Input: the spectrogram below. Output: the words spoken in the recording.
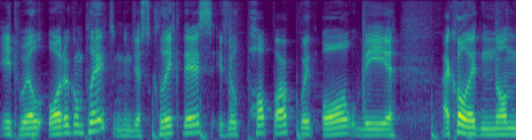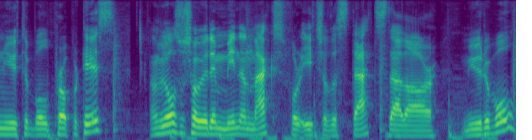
it will autocomplete. You can just click this. It will pop up with all the, I call it non-mutable properties. And we also show you the min and max for each of the stats that are mutable.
